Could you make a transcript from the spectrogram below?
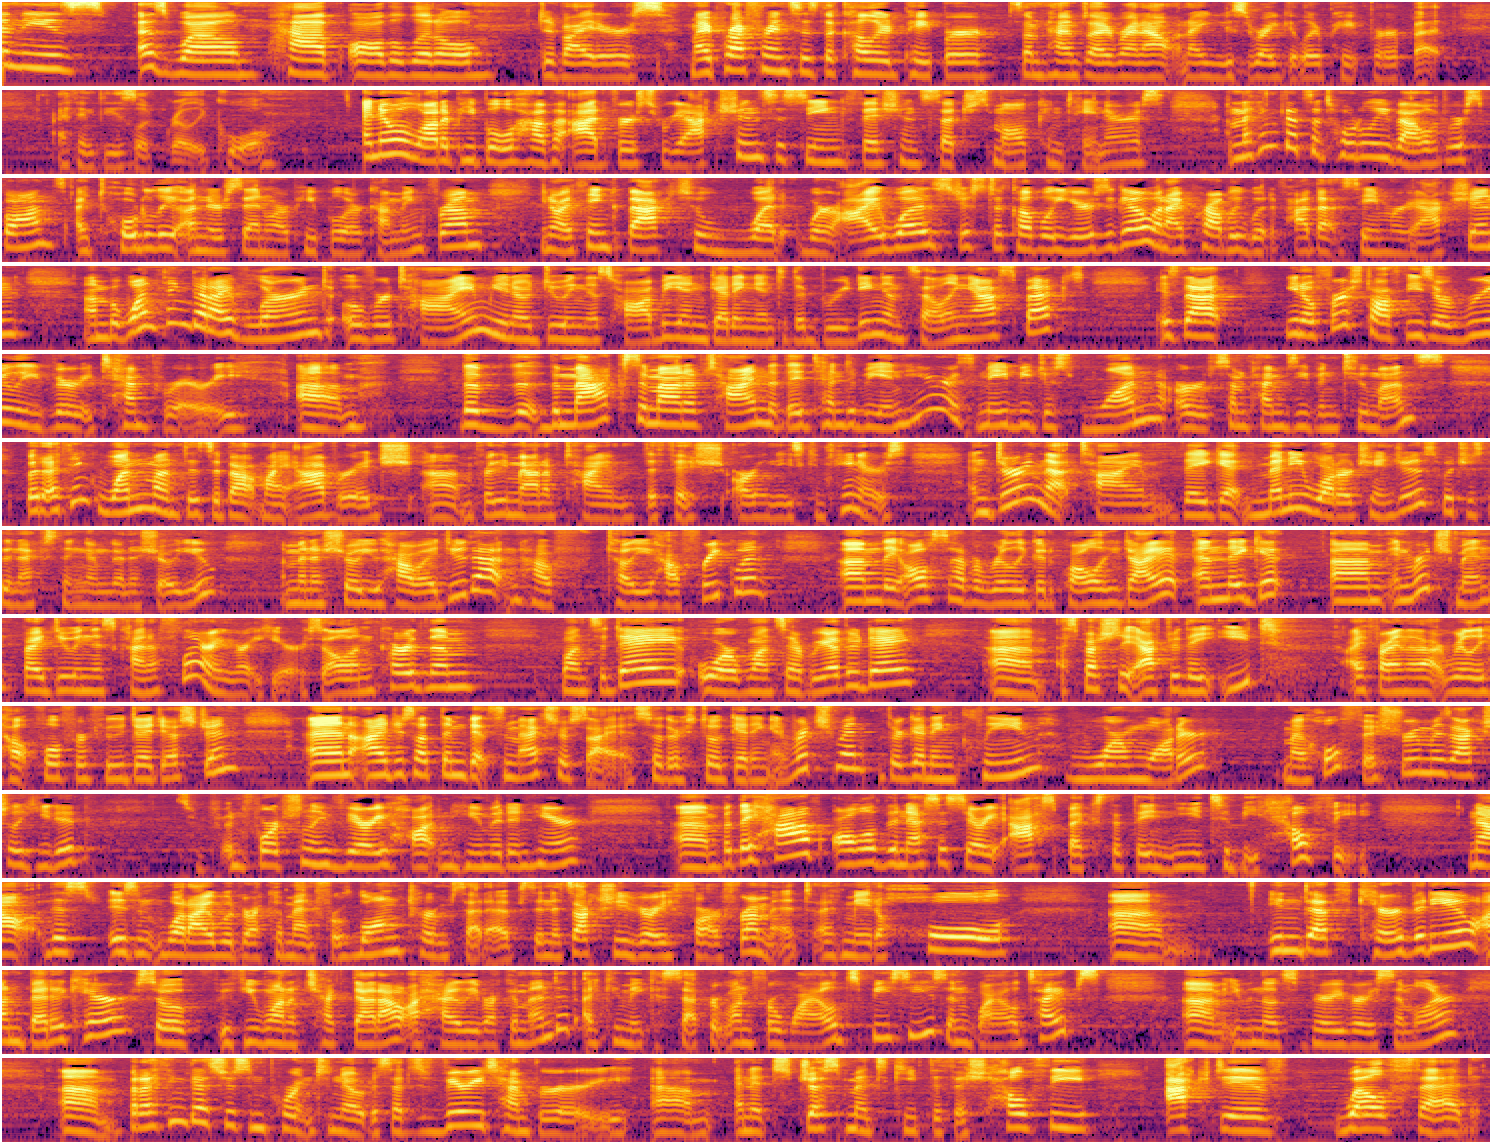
And these as well have all the little dividers. My preference is the colored paper. Sometimes I run out and I use regular paper, but I think these look really cool. I know a lot of people have adverse reactions to seeing fish in such small containers, and I think that's a totally valid response. I totally understand where people are coming from. You know, I think back to what where I was just a couple years ago, and I probably would have had that same reaction. Um, but one thing that I've learned over time, you know, doing this hobby and getting into the breeding and selling aspect, is that you know, first off, these are really very temporary. Um, the, the, max amount of time that they tend to be in here is maybe just one or sometimes even two months. But I think one month is about my average um, for the amount of time the fish are in these containers. And during that time, they get many water changes, which is the next thing I'm going to show you. I'm going to show you how I do that and how tell you how frequent. Um, they also have a really good quality diet, and they get um, enrichment by doing this kind of flaring right here. So I'll uncard them once a day or once every other day, um, especially after they eat. I find that really helpful for food digestion. And I just let them get some exercise. So they're still getting enrichment, they're getting clean, warm water. My whole fish room is actually heated. It's unfortunately very hot and humid in here. Um, but they have all of the necessary aspects that they need to be healthy. Now, this isn't what I would recommend for long term setups, and it's actually very far from it. I've made a whole um, in-depth care video on betta care. So if, if you want to check that out, I highly recommend it. I can make a separate one for wild species and wild types, um, even though it's very, very similar. Um, but I think that's just important to notice that it's very temporary um, and it's just meant to keep the fish healthy, active, well fed,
